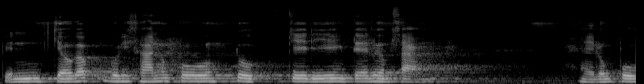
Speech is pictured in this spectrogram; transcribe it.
เป็นเกี่ยวกับบริขารหลวงปู่รูปเจดีย์แต่เริ่มสร้างให้หลวงปู่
